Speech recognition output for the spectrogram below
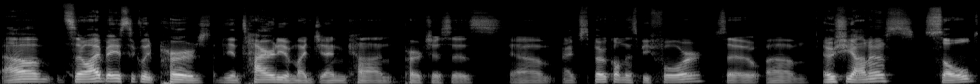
Um, so I basically purged the entirety of my Gen Con purchases. Um, I've spoke on this before. So, um, Oceanos sold,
